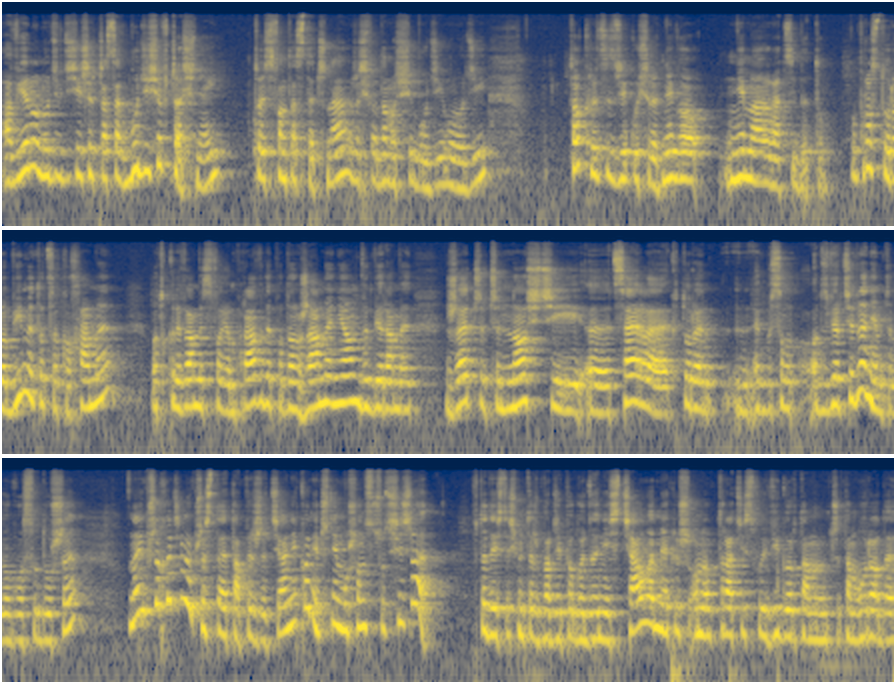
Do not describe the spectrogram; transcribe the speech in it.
a wielu ludzi w dzisiejszych czasach budzi się wcześniej, to jest fantastyczne, że świadomość się budzi u ludzi, to kryzys wieku średniego nie ma racji bytu. Po prostu robimy to, co kochamy, odkrywamy swoją prawdę, podążamy nią, wybieramy rzeczy, czynności, e, cele, które jakby są odzwierciedleniem tego głosu duszy. No i przechodzimy przez te etapy życia, niekoniecznie musząc czuć się źle. Wtedy jesteśmy też bardziej pogodzeni z ciałem, jak już ono traci swój wigor tam, czy tam urodę,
